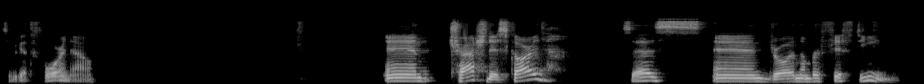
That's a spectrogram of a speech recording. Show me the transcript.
So we get four now. And trash discard says, and draw number 15.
